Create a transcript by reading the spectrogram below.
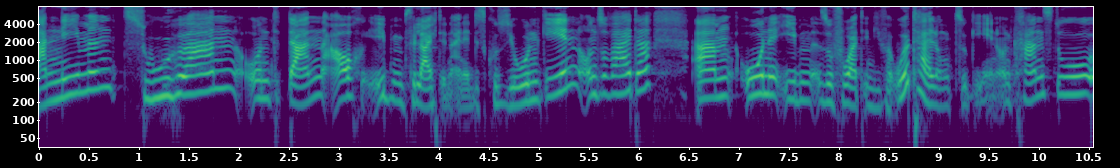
annehmen, zuhören und dann auch eben vielleicht in eine Diskussion gehen und so weiter, ähm, ohne eben sofort in die Verurteilung zu gehen. Und kannst du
